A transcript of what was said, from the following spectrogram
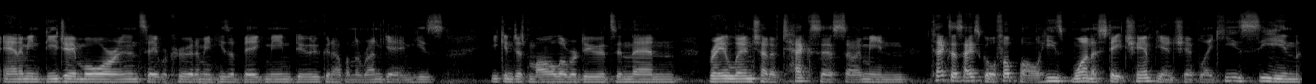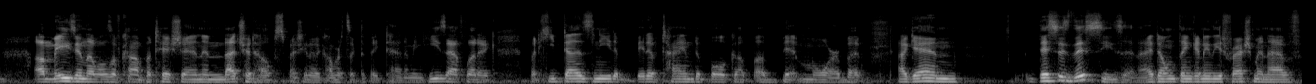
and I mean, DJ Moore, an in-state recruit. I mean, he's a big, mean dude who can help on the run game. He's he can just maul over dudes. And then Bray Lynch out of Texas. So I mean, Texas high school football. He's won a state championship. Like he's seen amazing levels of competition, and that should help, especially in a conference like the Big Ten. I mean, he's athletic, but he does need a bit of time to bulk up a bit more. But again, this is this season. I don't think any of these freshmen have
